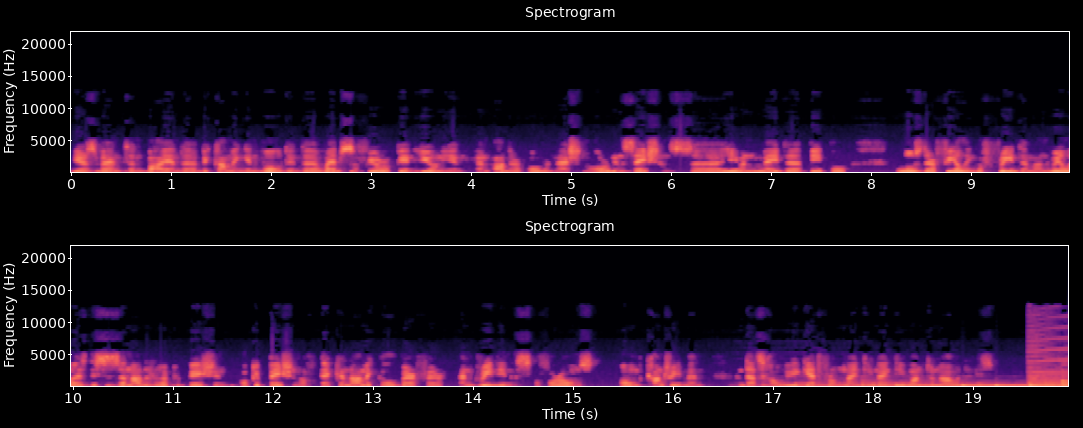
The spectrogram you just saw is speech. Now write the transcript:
years went and by and uh, becoming involved in the webs of European Union and other overnational organizations uh, even made uh, people lose their feeling of freedom and realize this is another occupation, occupation of economical warfare and greediness of our own, own countrymen. And that's how we get from 1991 to nowadays.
